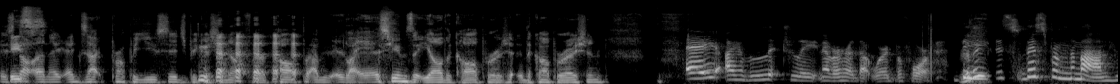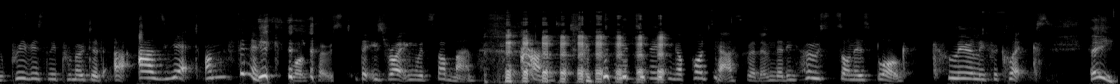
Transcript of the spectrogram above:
it's He's- not an exact proper usage because you're not for the corporate. I mean, it, like it assumes that you're the corporate, the corporation. A, I have literally never heard that word before. B, Really? this, this from the man who previously promoted a as yet unfinished blog post that he's writing with Subman, and into making a podcast with him that he hosts on his blog, clearly for clicks. Hey,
